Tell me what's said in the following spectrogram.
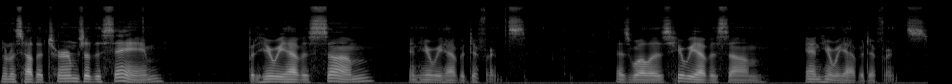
Notice how the terms are the same, but here we have a sum and here we have a difference. As well as here we have a sum, and here we have a difference.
